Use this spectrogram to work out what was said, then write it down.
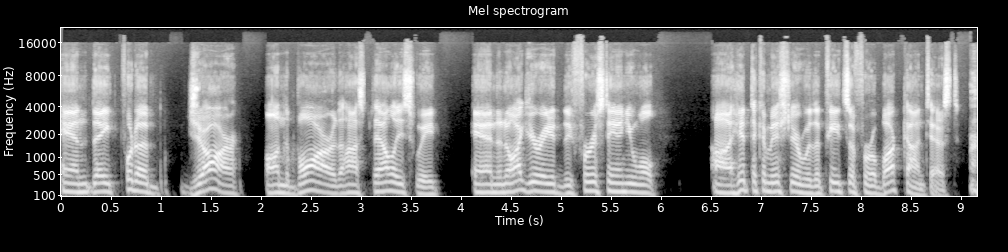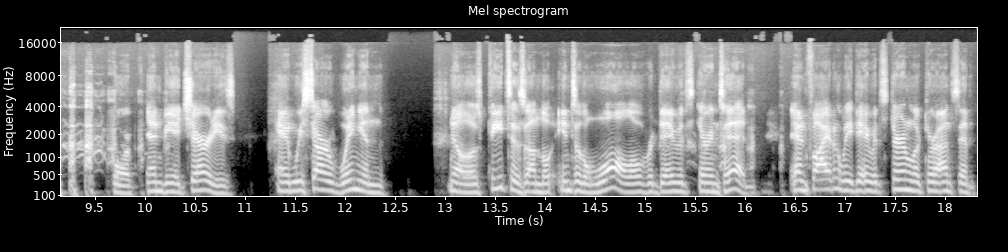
And they put a jar on the bar, the hospitality suite, and inaugurated the first annual uh, Hit the Commissioner with a Pizza for a Buck contest for NBA charities. And we started winging you know, those pizzas on the into the wall over David Stern's head. And finally, David Stern looked around and said,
